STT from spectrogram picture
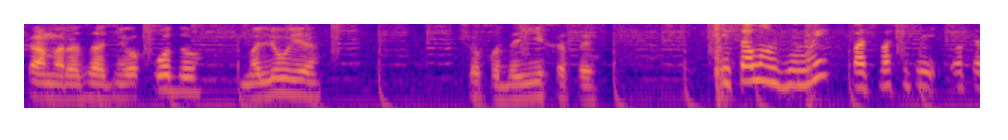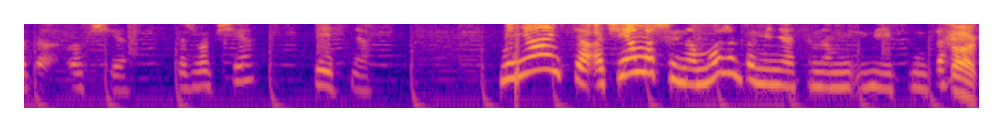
камера заднього ходу, малює, що куди їхати. І салон зніми, Пат, посмотри, вот это вообще. Це ж вообще пісня. Міняємося, а чия машина? Можемо помінятися на мій пункт? Так,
